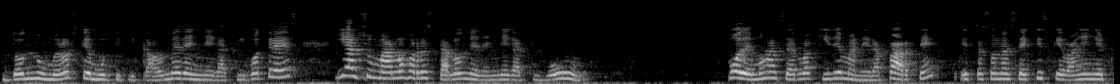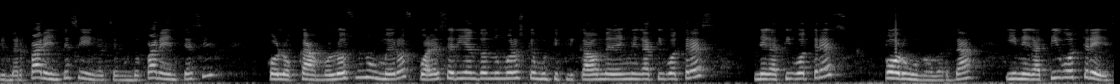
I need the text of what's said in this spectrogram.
Dos números que multiplicados me den negativo 3 y al sumarlos o restarlos me den negativo 1. Podemos hacerlo aquí de manera aparte. Estas son las x que van en el primer paréntesis y en el segundo paréntesis. Colocamos los números. ¿Cuáles serían dos números que multiplicados me den negativo 3? Negativo 3 por 1, ¿verdad? Y negativo 3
